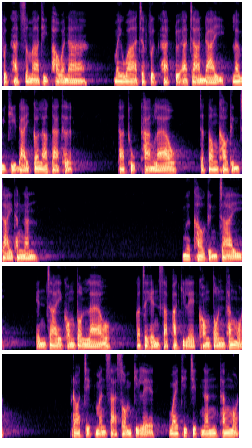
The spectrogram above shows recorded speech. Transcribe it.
ฝึกหัดสมาธิภาวนา ไม่ว่าจะฝึกหัดโดยอาจารย์ใดและวิธีใดก็แล้วแต่เถิด ถ้าถูกทางแล้วจะต้องเข้าถึงใจทั้งนั้น เมื่อเข้าถึงใจ เห็นใจของตนแล้ว ก็จะเห็นสัพพกิเลสของตนทั้งหมด เพราะจิตมันสะสมกิเลสไว้ที่จิตนั้นทั้งหมด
